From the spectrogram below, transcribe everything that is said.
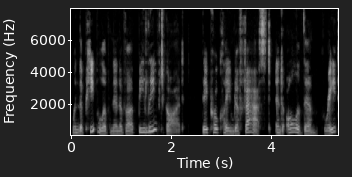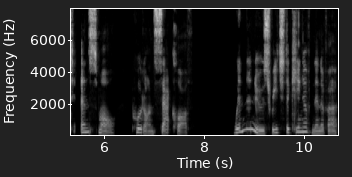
When the people of Nineveh believed God, they proclaimed a fast, and all of them, great and small, put on sackcloth. When the news reached the king of Nineveh,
